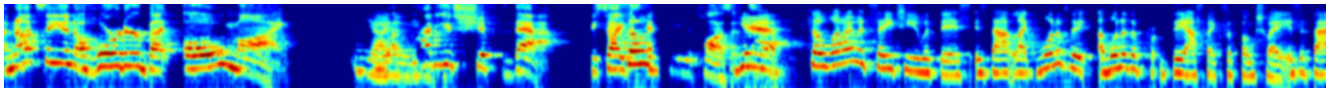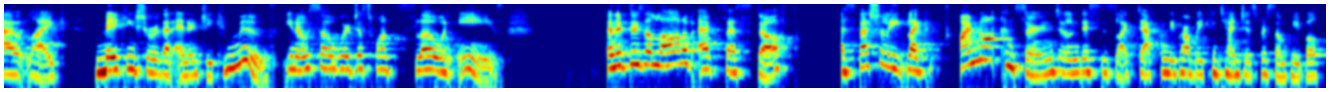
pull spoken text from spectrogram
I'm not saying a hoarder, but oh my. Yeah, I know. How do you shift that besides so, emptying the closet? Yeah. So what I would say to you with this is that like one of the uh, one of the the aspects of feng shui is about like making sure that energy can move. You know, so we just want flow and ease. And if there's a lot of excess stuff, especially like I'm not concerned, and this is like definitely probably contentious for some people.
